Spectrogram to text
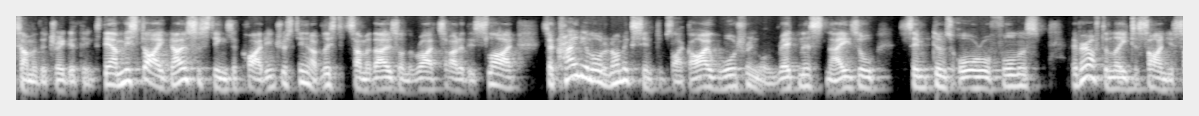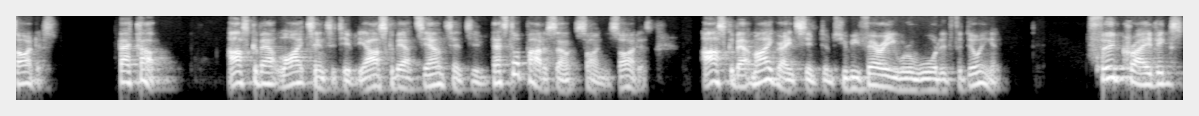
some of the trigger things. Now, misdiagnosis things are quite interesting. I've listed some of those on the right side of this slide. So, cranial autonomic symptoms like eye watering or redness, nasal symptoms, oral fullness, they very often lead to sinusitis. Back up. Ask about light sensitivity. Ask about sound sensitivity. That's not part of sinusitis. Ask about migraine symptoms. You'll be very rewarded for doing it. Food cravings,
